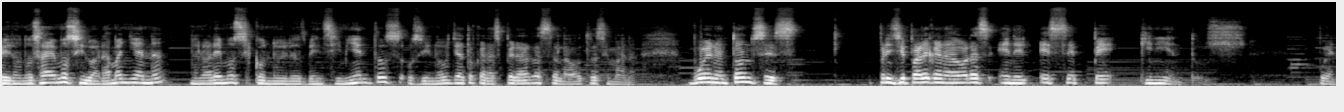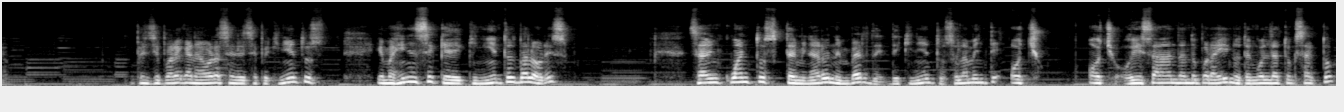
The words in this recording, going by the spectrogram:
pero no sabemos si lo hará mañana, no lo haremos con los vencimientos o si no ya tocará esperar hasta la otra semana. Bueno, entonces, principales ganadoras en el SP500. Bueno, principales ganadoras en el SP500. Imagínense que de 500 valores, ¿saben cuántos terminaron en verde? De 500, solamente 8. 8. Hoy estaban dando por ahí, no tengo el dato exacto,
